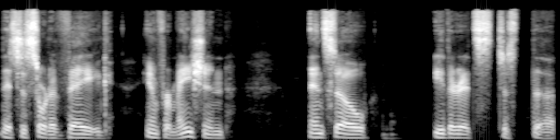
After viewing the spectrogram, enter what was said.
It's just sort of vague information. And so either it's just the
